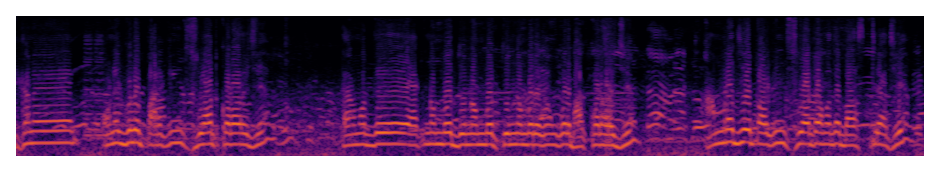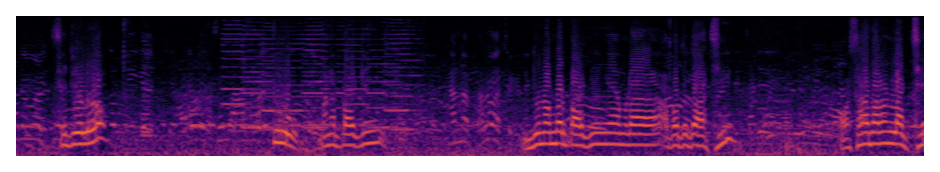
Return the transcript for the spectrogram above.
এখানে অনেকগুলো পার্কিং স্লট করা হয়েছে। তার মধ্যে এক নম্বর, দু নম্বর, তিন নম্বর এরকম করে ভাগ করা হয়েছে। আমরা যে পার্কিং স্লটে আমাদের বাসটি আছে, সেটি হলো টু মানে পার্কিং দু নম্বর পার্কিংয়ে আমরা আপাতত আছি। অসাধারণ লাগছে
